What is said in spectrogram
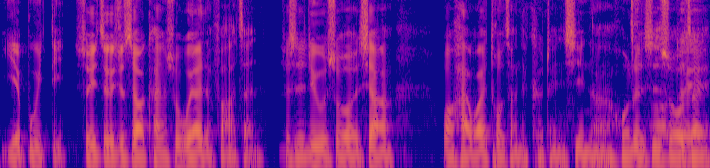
也不一定，所以这个就是要看说未来的发展，就是例如说像。往海外拓展的可能性啊，或者是说在、哦、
